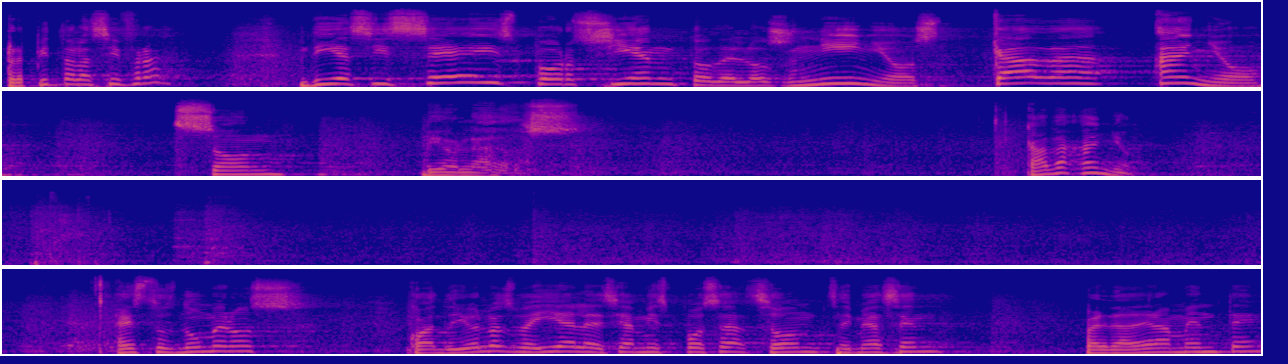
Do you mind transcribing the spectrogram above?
Repito la cifra. 16% de los niños cada año son violados. Cada año. Estos números, cuando yo los veía, le decía a mi esposa, son, se me hacen verdaderamente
